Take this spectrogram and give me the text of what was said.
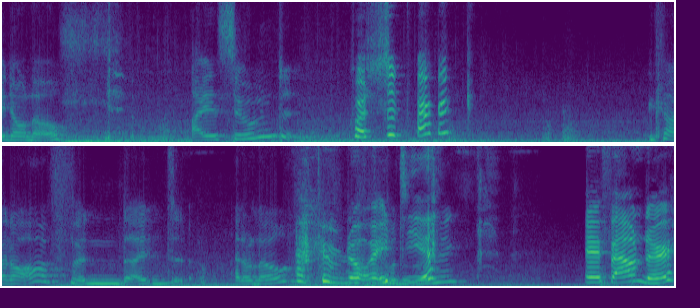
I don't know. I assumed Question mark? cut off, and I, I don't know. I have no What's idea. moving? I found her.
